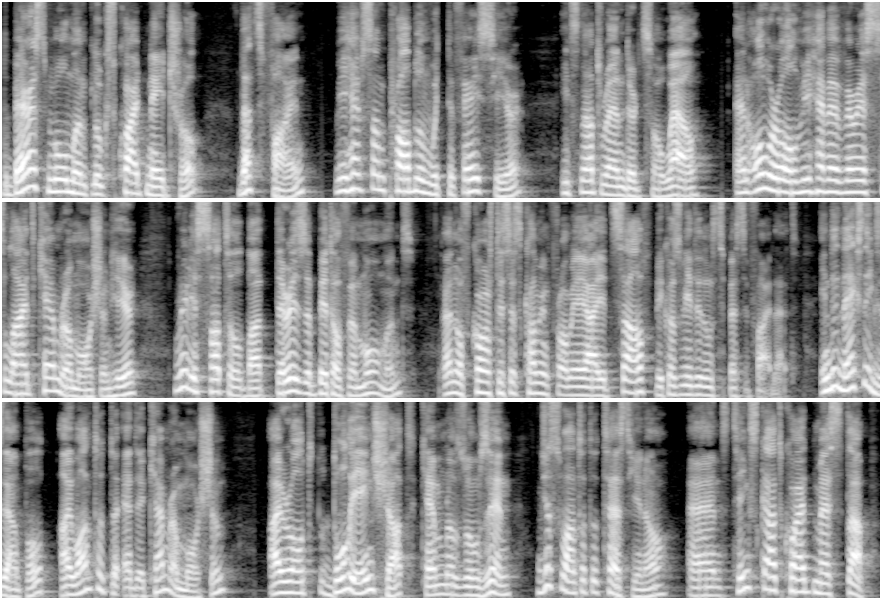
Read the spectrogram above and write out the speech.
The bear's movement looks quite natural. That's fine. We have some problem with the face here. It's not rendered so well. And overall, we have a very slight camera motion here. Really subtle, but there is a bit of a movement. And of course, this is coming from AI itself because we didn't specify that. In the next example, I wanted to add a camera motion. I wrote dolly in shot, camera zooms in, just wanted to test, you know, and things got quite messed up.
